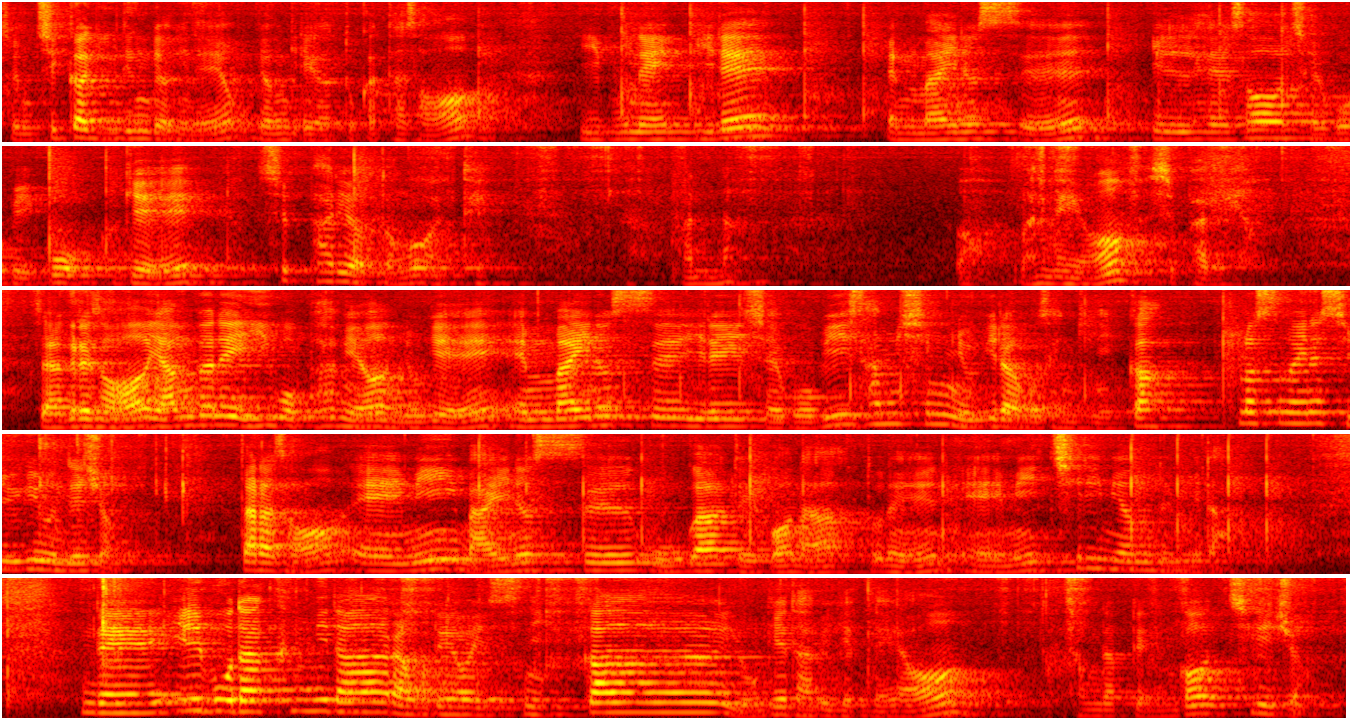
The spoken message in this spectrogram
지금 직각 이등변이네요. 변 길이가 똑같아서 2분의 1에 n-1 해서 제곱이고 그게 18이었던 것 같아. 맞나? 어, 맞네요. 18이에요. 자, 그래서 양변에 2 곱하면 이게 m-1의 제곱이 36이라고 생기니까 플러스 마이너스 6이면 되죠. 따라서 m이 마이너스 5가 되거나 또는 m이 7이면 됩니다. 근데 1보다 큽니다 라고 되어 있으니까 이게 답이겠네요. 정답 되는 건 7이죠.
